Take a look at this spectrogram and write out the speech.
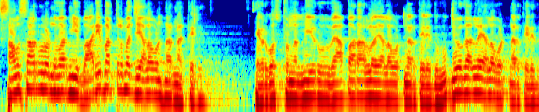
సంసారంలో ఉన్నవారు మీ భార్య భర్తల మధ్య ఎలా ఉంటున్నారు నాకు తెలియదు ఎక్కడికి వస్తున్న మీరు? వ్యాపారాల్లో ఎలా ఉంటున్నారో తెలియదు ఉద్యోగాల్లో ఎలా ఉంటున్నారో తెలియదు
